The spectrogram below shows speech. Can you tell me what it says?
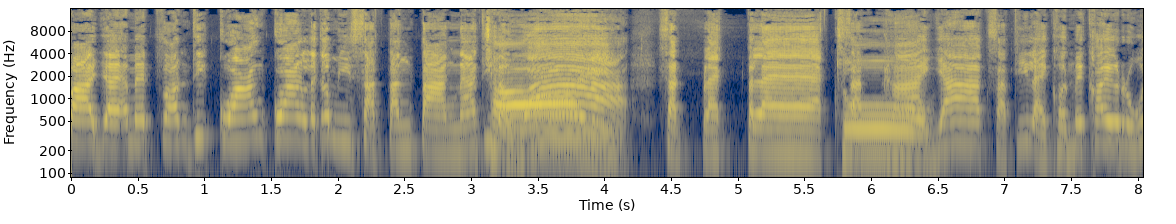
ป่าใหญ่อเมซอนที่กว้างกว้างๆแล้วก็มีสัตว์ต่าง ๆ นะที่ใช่แบบว่า สัตว์แปลกๆถูกสัตว์หายากสัตว์ที่หลายคนไม่ค่อยรู้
